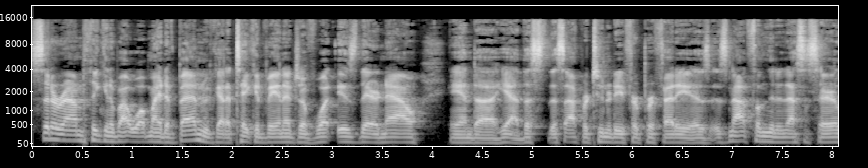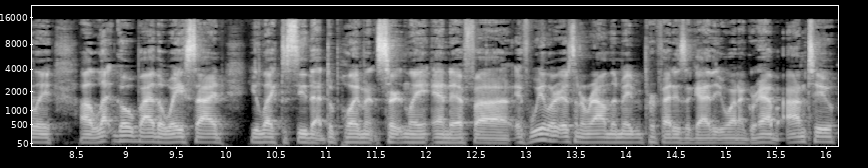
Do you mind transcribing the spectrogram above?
sit around thinking about what might have been. We've got to take advantage of what is there now. And, uh, yeah, this, this opportunity for Perfetti is, is not something to necessarily, uh, let go by the wayside. You like to see that deployment, certainly. And if, uh, if Wheeler isn't around, then maybe Perfetti's a guy that you want to grab onto,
